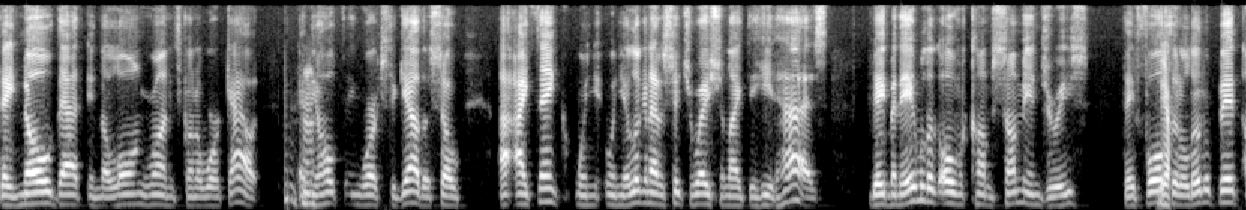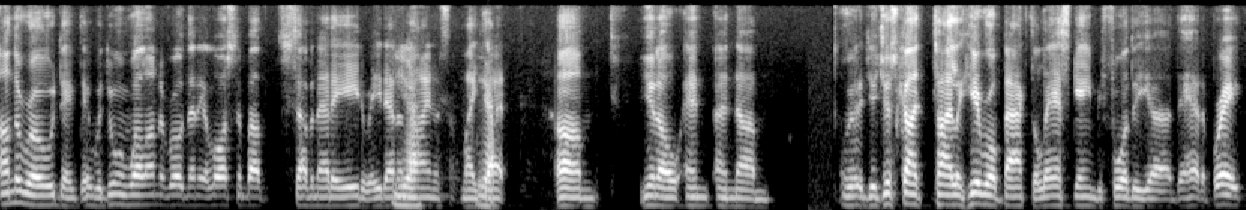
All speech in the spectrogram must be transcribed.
They know that in the long run it's going to work out, and the whole thing works together. So I, I think when you, when you're looking at a situation like the Heat has, they've been able to overcome some injuries. They faltered a little bit on the road. They, they were doing well on the road. Then they lost about seven out of eight or eight out of Yeah. nine or something like Yeah. that. Um, you know, and and um, they just got Tyler Herro back the last game before the uh, they had a break,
